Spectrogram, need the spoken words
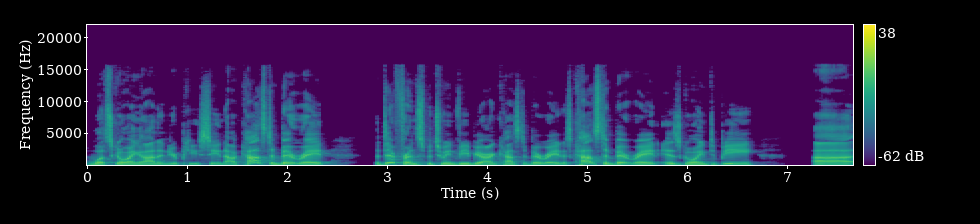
what's going on in your PC. Now, constant bit rate, the difference between VBR and constant bit rate is constant bit rate is going to be uh,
